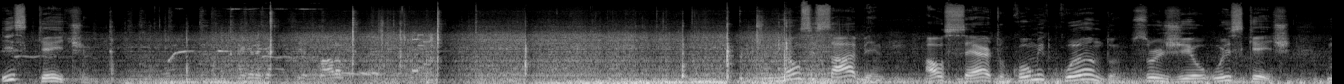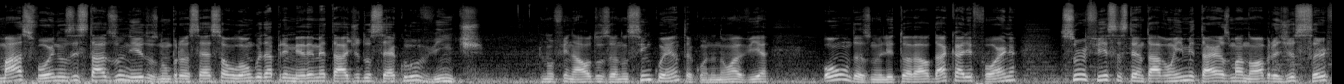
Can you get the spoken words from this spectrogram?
skate. Não se sabe ao certo como e quando surgiu o skate, mas foi nos Estados Unidos, num processo ao longo da primeira metade do século 20. No final dos anos 50, quando não havia ondas no litoral da Califórnia, surfistas tentavam imitar as manobras de surf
